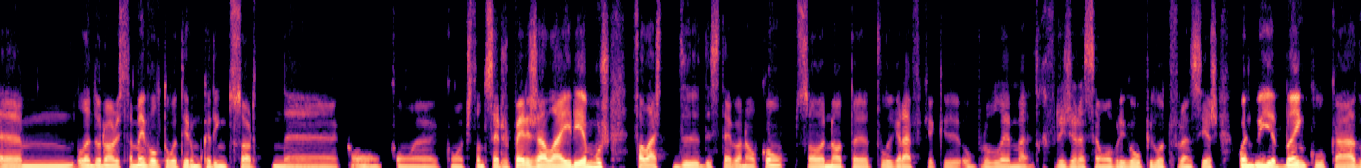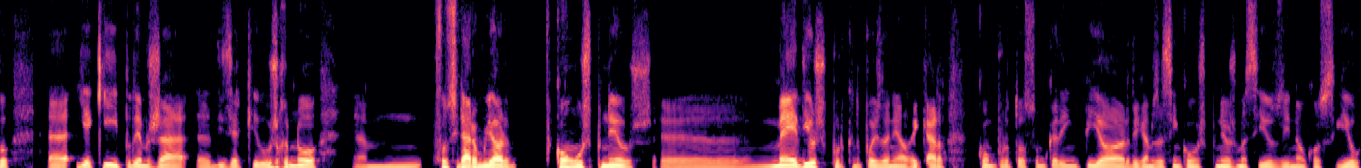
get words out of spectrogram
um, Lando Norris também voltou a ter um bocadinho de sorte na, com, com, a, com a questão de Sérgio Pérez. Já lá iremos. Falaste de, de Esteban Ocon, só a nota telegráfica que um problema de refrigeração obrigou o piloto francês quando ia bem colocado. Uh, e aqui podemos já uh, dizer que os Renault um, funcionaram melhor com os pneus uh, médios, porque depois Daniel Ricardo comportou-se um bocadinho pior, digamos assim, com os pneus macios e não conseguiu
